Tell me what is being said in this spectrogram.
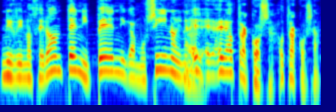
Ni rinoceronte, ni pez, ni gamusino, ni nada. Era, era otra cosa, otra cosa.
